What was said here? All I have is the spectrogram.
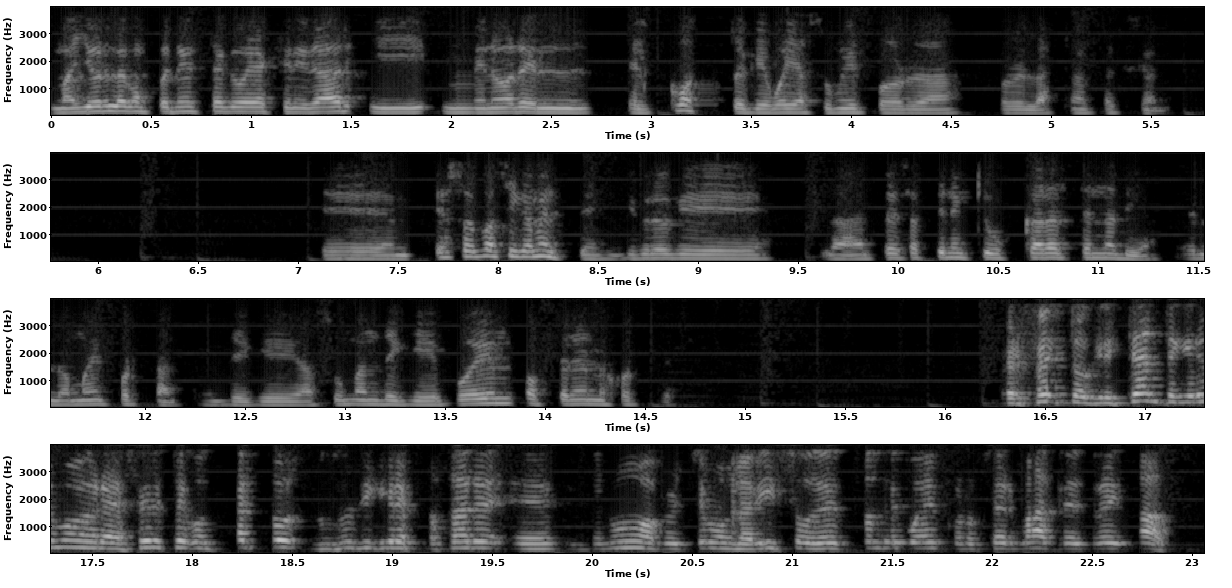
mayor la competencia que voy a generar y menor el, el costo que voy a asumir por, por las transacciones. Eh, eso es básicamente, yo creo que las empresas tienen que buscar alternativas, es lo más importante, de que asuman de que pueden obtener mejor precio. Perfecto, Cristian, te queremos agradecer este contacto. No sé si quieres pasar eh, de nuevo, aprovechemos el aviso de dónde pueden conocer más de Trade Pass.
